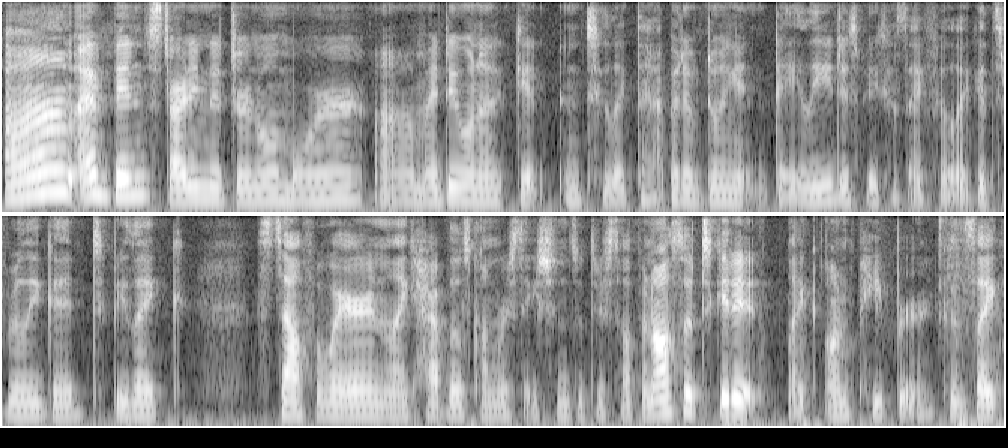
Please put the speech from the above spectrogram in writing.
Um, I've been starting to journal more. Um, I do want to get into like the habit of doing it daily just because I feel like it's really good to be like self-aware and like have those conversations with yourself and also to get it like on paper cuz like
